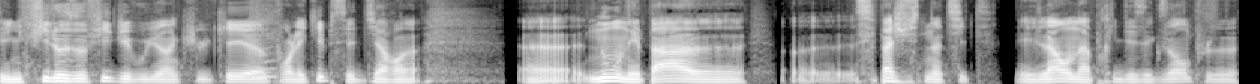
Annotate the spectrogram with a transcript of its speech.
une philosophie que j'ai voulu inculquer euh, pour l'équipe, c'est de dire, euh, euh, nous, on n'est pas, c'est pas juste notre site. Et là, on a pris des exemples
